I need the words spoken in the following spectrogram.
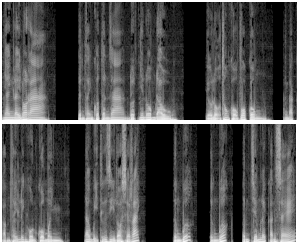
nhanh lấy nó ra. Chuẩn thánh của tần gia đột nhiên ôm đầu, biểu lộ thống khổ vô cùng. Hắn đã cảm thấy linh hồn của mình đang bị thứ gì đó xé rách. Từng bước, từng bước, tâm chiếm lấy cắn xé.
